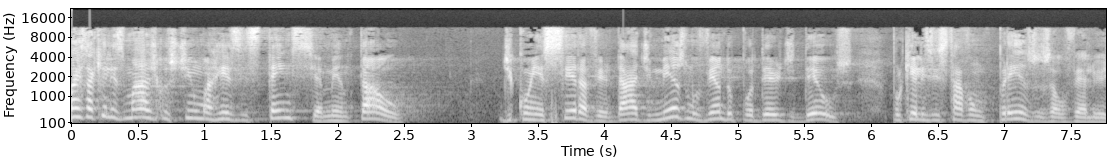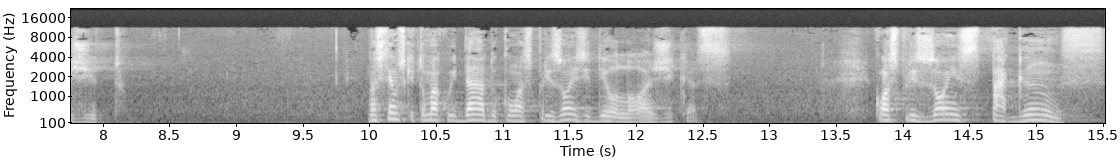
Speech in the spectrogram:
Mas aqueles mágicos tinham uma resistência mental de conhecer a verdade, mesmo vendo o poder de Deus, porque eles estavam presos ao velho Egito. Nós temos que tomar cuidado com as prisões ideológicas, com as prisões pagãs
